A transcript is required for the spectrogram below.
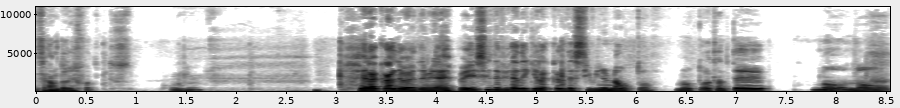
Sacándole fotitos. El alcalde va a terminar de despedirse y te fijas de que el alcalde sí viene en un auto. Un auto bastante. No, no.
